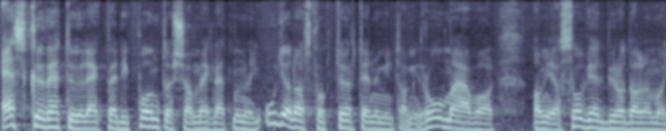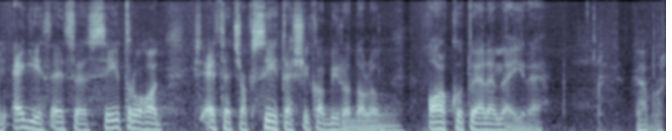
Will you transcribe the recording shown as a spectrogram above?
ezt követőleg pedig pontosan meg lehet mondani, hogy ugyanaz fog történni, mint ami Rómával, ami a szovjet birodalom, hogy egész egyszer szétrohad, és egyszer csak szétesik a birodalom alkotó elemeire. Gábor.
